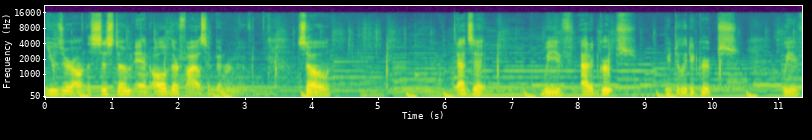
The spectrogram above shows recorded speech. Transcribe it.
user on the system and all of their files have been removed. So that's it. We've added groups, we've deleted groups, we've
